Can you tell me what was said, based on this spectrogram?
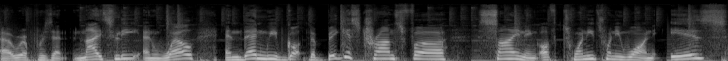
uh, represent nicely and well. And then we've got the biggest transfer signing of 2021 is.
